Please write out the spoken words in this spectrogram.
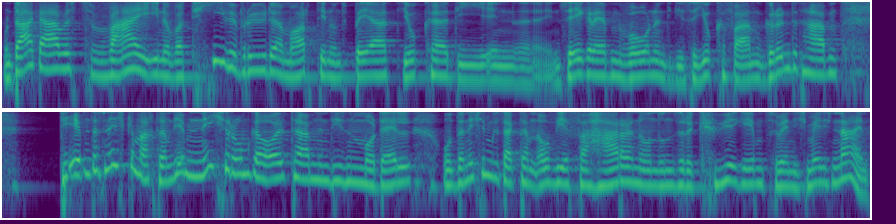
Und da gab es zwei innovative Brüder, Martin und Beat Jucker, die in, äh, in Seegräben wohnen, die diese Juckerfarm gegründet haben die eben das nicht gemacht haben, die eben nicht rumgeheult haben in diesem Modell und dann nicht eben gesagt haben, oh, wir verharren und unsere Kühe geben zu wenig Milch. Nein,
